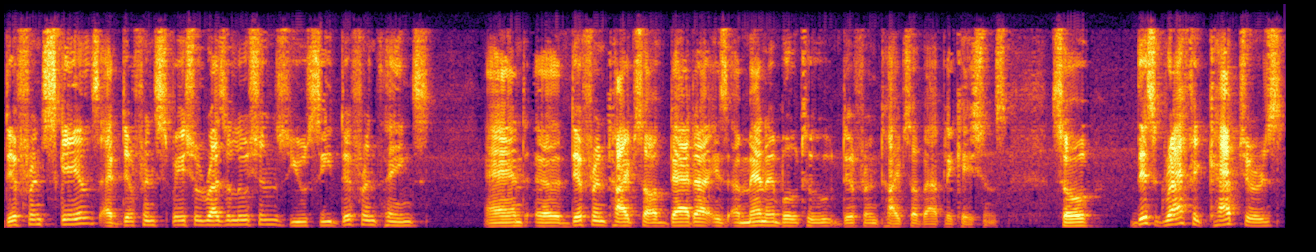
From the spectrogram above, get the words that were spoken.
different scales, at different spatial resolutions, you see different things and uh, different types of data is amenable to different types of applications. So this graphic captures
